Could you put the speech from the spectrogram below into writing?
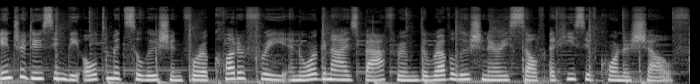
Introducing the ultimate solution for a clutter-free and organized bathroom the revolutionary self-adhesive corner shelf.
